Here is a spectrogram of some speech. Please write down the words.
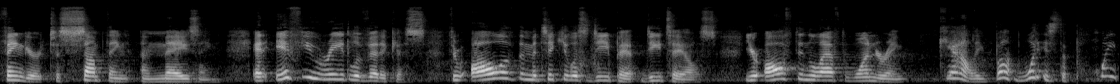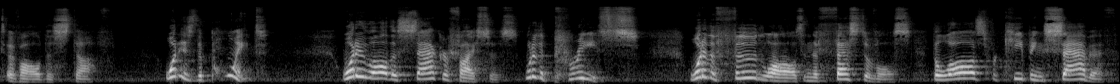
finger to something amazing. And if you read Leviticus through all of the meticulous details, you're often left wondering, golly, bump, what is the point of all this stuff? What is the point? What are all the sacrifices? What are the priests? What are the food laws and the festivals? The laws for keeping Sabbath?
